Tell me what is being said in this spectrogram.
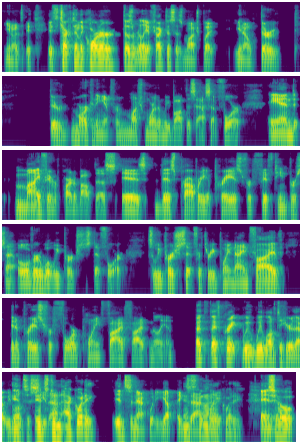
you know, it's it, it's tucked in the corner, doesn't really affect us as much, but you know, they're they're marketing it for much more than we bought this asset for. And my favorite part about this is this property appraised for 15% over what we purchased it for. So we purchased it for 3.95. It appraised for 4.55 million. That's that's great. We we love to hear that. We'd love It's to see instant that. equity. Instant equity. Yep, exactly. Instant equity. And so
